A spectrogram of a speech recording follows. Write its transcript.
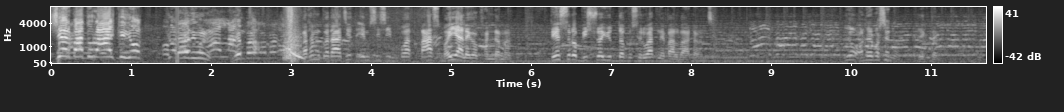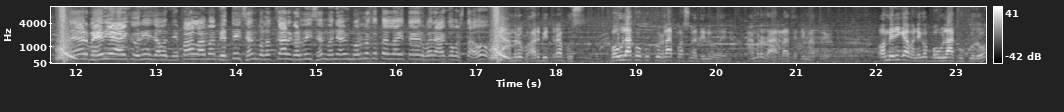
शेरबहादुर आयो कि यो प्रथम कदाचित एमसिसी पद पास भइहालेको खण्डमा तेस्रो विश्वयुद्धको सुरुवात नेपालबाट हुन्छ। यो हन्ड्रेड पर्सेन्ट हो। एकदम। तयार भएर आएको हो नि जब नेपाल आमा बेच्दैछन् बलात्कार गर्दैछन् भने हामी मर्नको त लागि तयार भएर आएको अवस्था हो। हाम्रो घरभित्र भुस बौलाको कुकुरलाई पस्न दिनु हुँदैन। हाम्रो धारणा त्यति मात्रै हो। अमेरिका भनेको बौला कुकुर हो।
